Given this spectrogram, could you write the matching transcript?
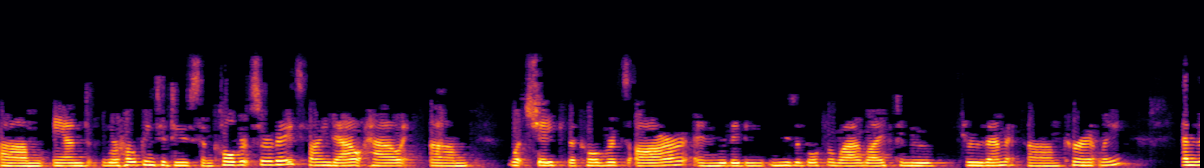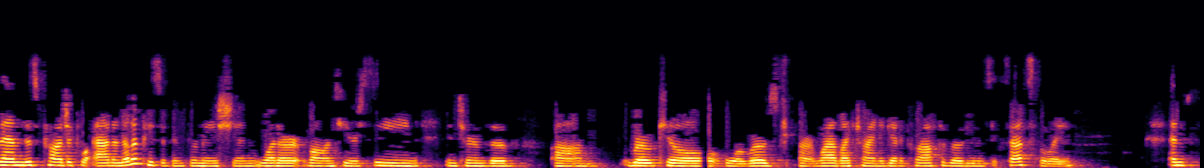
Um, and we're hoping to do some culvert surveys, find out how, um, what shape the culverts are and would they be usable for wildlife to move through them um, currently. And then this project will add another piece of information, what are volunteers seeing in terms of um, roadkill or roads or wildlife trying to get across the road even successfully. And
